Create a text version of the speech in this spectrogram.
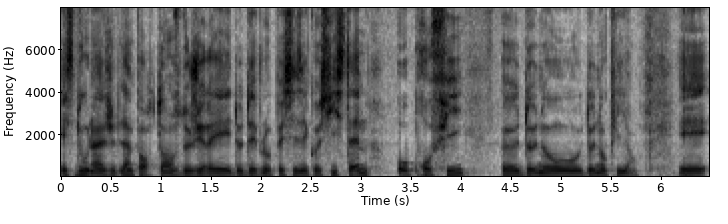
et c'est d'où l'importance de gérer et de développer ces écosystèmes au profit de nos, de nos clients. Et,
